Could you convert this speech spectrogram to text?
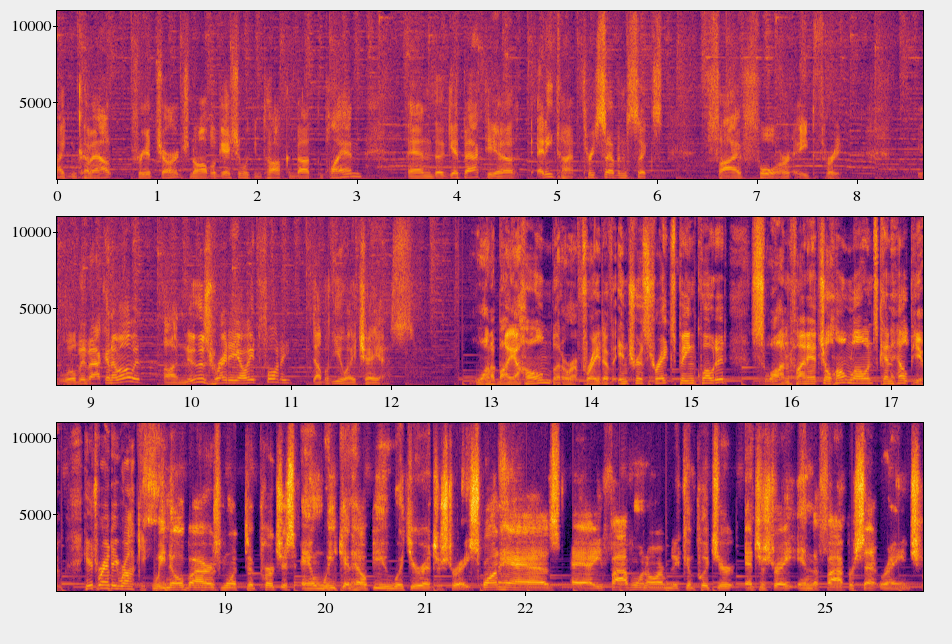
I can come out free of charge, no obligation. We can talk about the plan and uh, get back to you anytime. 376 5483. We'll be back in a moment on News Radio 840 WHAS. Want to buy a home but are afraid of interest rates being quoted? Swan Financial Home Loans can help you. Here's Randy Rocky. We know buyers want to purchase and we can help you with your interest rate. Swan has a 5 1 arm that can put your interest rate in the 5% range.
